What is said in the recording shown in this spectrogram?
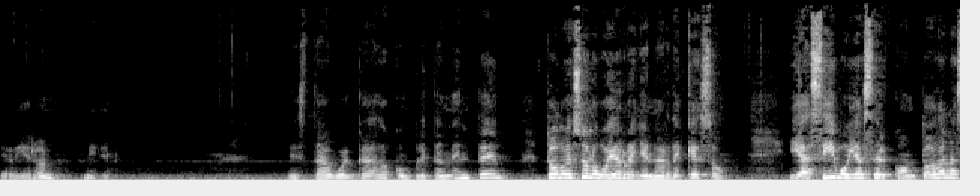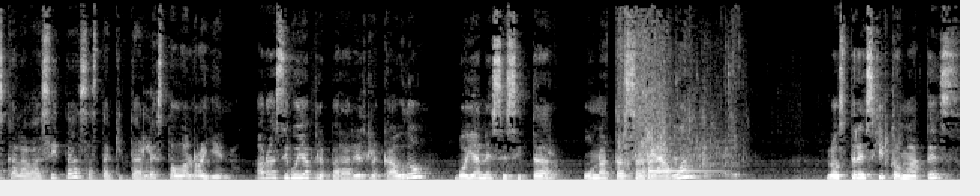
¿Ya vieron? Miren. Está huecado completamente. Todo eso lo voy a rellenar de queso. Y así voy a hacer con todas las calabacitas hasta quitarles todo el relleno. Ahora sí voy a preparar el recaudo. Voy a necesitar una taza de agua, los tres jitomates,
